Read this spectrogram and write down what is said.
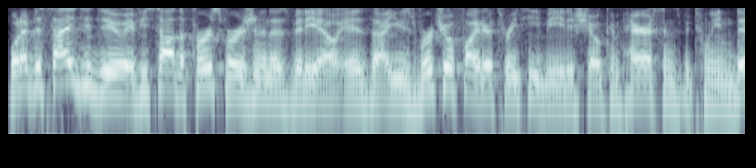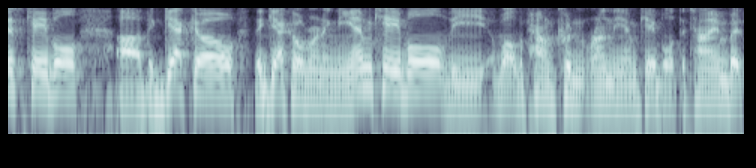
what I've decided to do, if you saw the first version of this video, is that I used Virtua Fighter 3TB to show comparisons between this cable, uh, the Gecko, the Gecko running the M cable, the, well, the Pound couldn't run the M cable at the time, but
